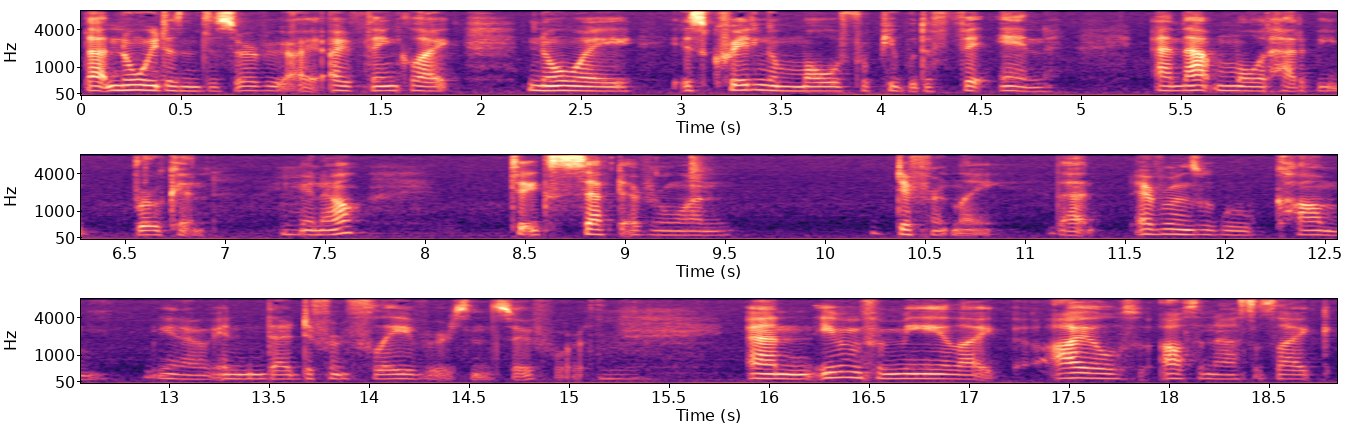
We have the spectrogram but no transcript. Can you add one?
that Norway doesn't deserve you. I, I think like Norway is creating a mold for people to fit in, and that mold had to be broken, you Mm. know, to accept everyone differently. That everyone's will come, you know, in their different flavors and so forth. Mm. And even for me, like I often ask, it's like,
